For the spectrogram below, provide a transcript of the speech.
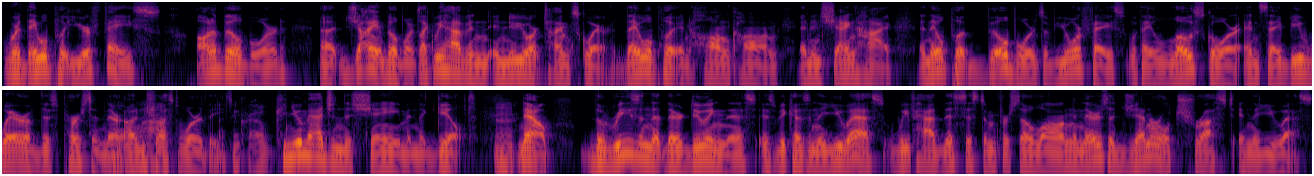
where they will put your face on a billboard, uh, giant billboards like we have in, in New York Times Square. They will put in Hong Kong and in Shanghai, and they will put billboards of your face with a low score and say, Beware of this person. They're Oh, wow. untrustworthy. That's incredible. Can you imagine the shame and the guilt? Now, the reason that they're doing this is because in the US, we've had this system for so long, and there's a general trust in the US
